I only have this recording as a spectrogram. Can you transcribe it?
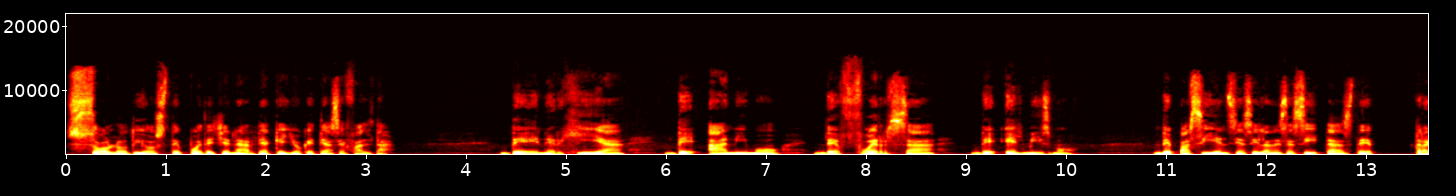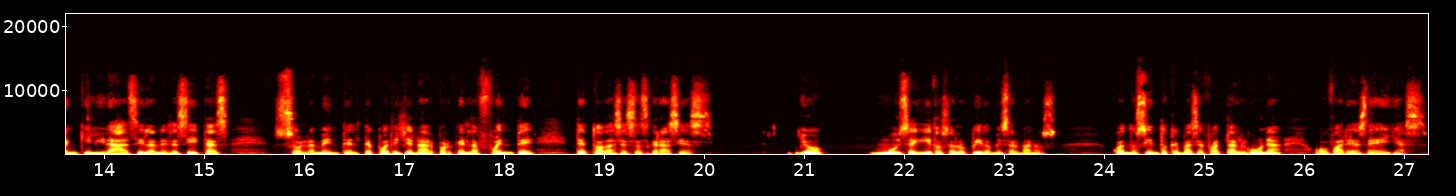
solo Dios te puede llenar de aquello que te hace falta de energía, de ánimo, de fuerza, de Él mismo, de paciencia si la necesitas, de tranquilidad si la necesitas, solamente Él te puede llenar porque es la fuente de todas esas gracias. Yo muy seguido se lo pido, mis hermanos, cuando siento que me hace falta alguna o varias de ellas.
